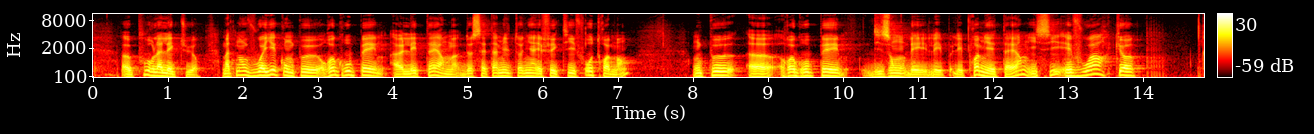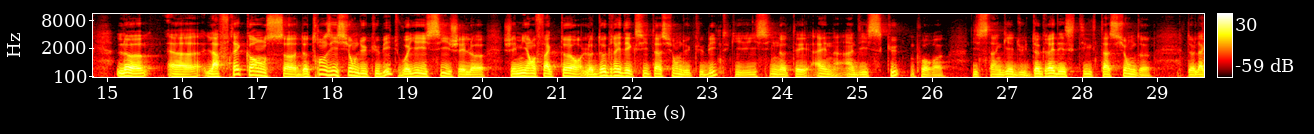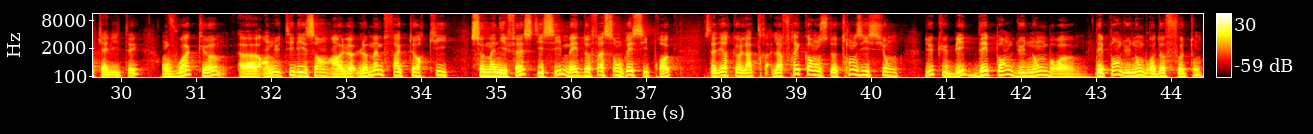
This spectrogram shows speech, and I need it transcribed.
pour la lecture. Maintenant, vous voyez qu'on peut regrouper euh, les termes de cet Hamiltonien effectif autrement. On peut euh, regrouper, disons, les, premiers termes ici et voir que euh, la fréquence de transition du qubit, vous voyez ici, j'ai mis en facteur le degré d'excitation du qubit, qui est ici noté n indice q, pour distinguer du degré d'excitation de de la cavité, on voit que en utilisant le, même facteur qui se manifeste ici, mais de façon réciproque, c'est-à-dire que la, fréquence de transition du qubit dépend du nombre, de photons.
